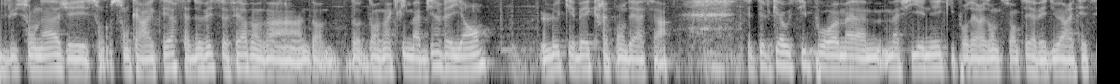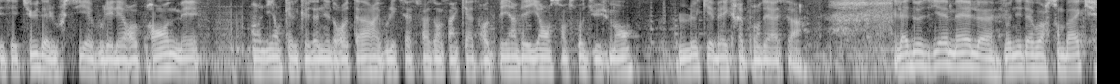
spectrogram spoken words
vu son âge et son, son caractère, ça devait se faire dans un, dans- dans un climat bienveillant. Le Québec répondait à ça. C'était le cas aussi pour euh, ma, fille aînée qui, pour des raisons de santé, avait dû arrêter ses études. Elle aussi, elle voulait les reprendre, mais en ayant quelques années de retard, elle voulait que ça se fasse dans un cadre bienveillant, sans trop de jugement. Le Québec répondait à ça. La deuxième, elle, venait d'avoir son bac.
